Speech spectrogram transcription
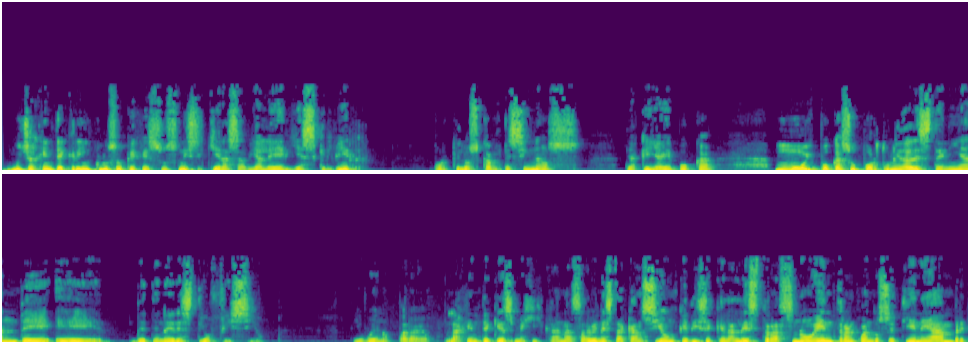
mucha gente cree incluso que Jesús ni siquiera sabía leer y escribir, porque los campesinos de aquella época muy pocas oportunidades tenían de, eh, de tener este oficio. Y bueno, para la gente que es mexicana, saben esta canción que dice que las letras no entran cuando se tiene hambre.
